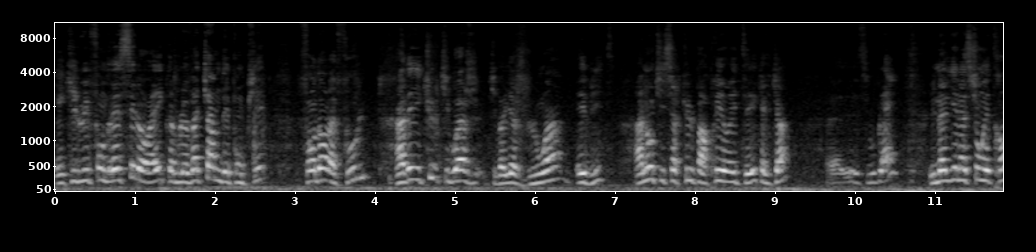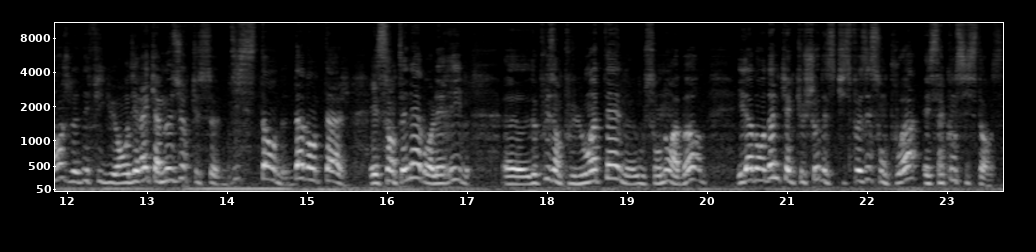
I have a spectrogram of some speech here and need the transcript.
et qui lui font dresser l'oreille comme le vacarme des pompiers fondant la foule, un véhicule qui voyage, qui voyage loin et vite, un nom qui circule par priorité, quelqu'un, euh, s'il vous plaît. Une aliénation étrange le défigure. On dirait qu'à mesure que se distendent davantage et s'enténèbrent les rives euh, de plus en plus lointaines où son nom aborde, il abandonne quelque chose de ce qui se faisait son poids et sa consistance.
